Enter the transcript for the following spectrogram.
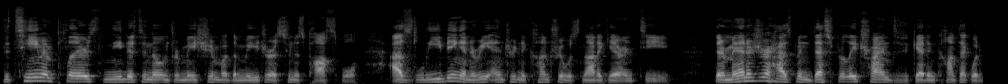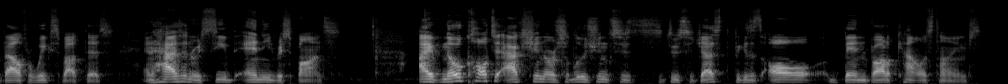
the team and players needed to know information about the major as soon as possible, as leaving and re entering the country was not a guarantee. Their manager has been desperately trying to get in contact with Val for weeks about this, and hasn't received any response. I have no call to action or solution to, to suggest because it's all been brought up countless times.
